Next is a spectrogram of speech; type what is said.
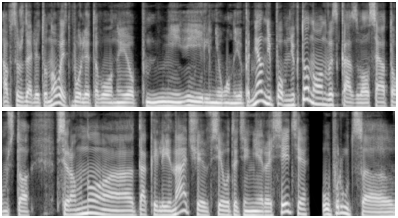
обсуждали эту новость. Более того, он ее, не, или не он ее поднял, не помню кто, но он высказывался о том, что все равно, э, так или иначе, все вот эти нейросети упрутся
